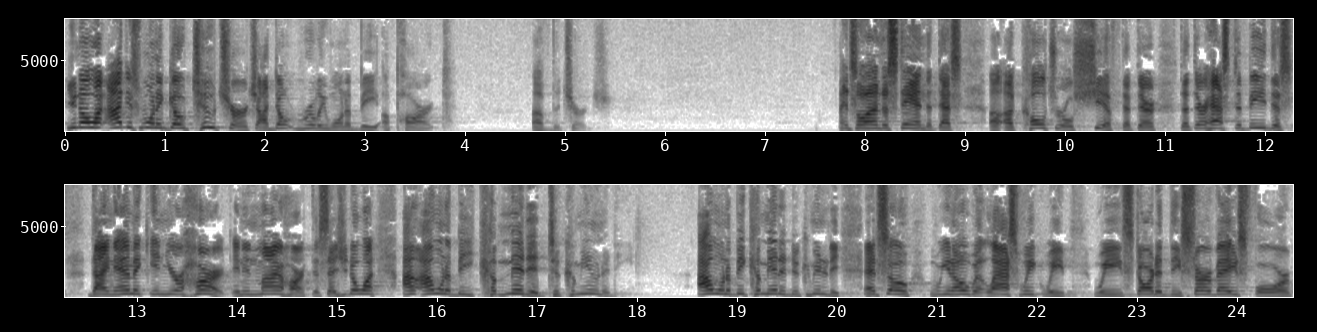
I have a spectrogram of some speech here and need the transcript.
you know what, I just want to go to church. I don't really want to be a part of the church. And so I understand that that's a, a, cultural shift, that there, that there has to be this dynamic in your heart and in my heart that says, you know what, I, I want to be committed to community. I want to be committed to community. And so, you know, last week we, we started these surveys for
